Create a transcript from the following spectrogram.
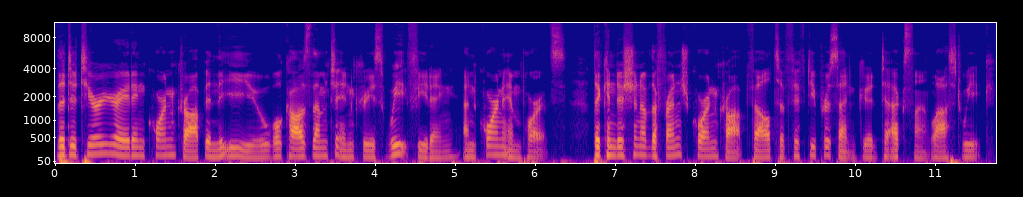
The deteriorating corn crop in the EU will cause them to increase wheat feeding and corn imports. The condition of the French corn crop fell to 50% good to excellent last week.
